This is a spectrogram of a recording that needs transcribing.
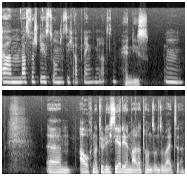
Ähm, was verstehst du unter sich ablenken lassen? Handys. Ähm, auch natürlich Serienmarathons und so weiter.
